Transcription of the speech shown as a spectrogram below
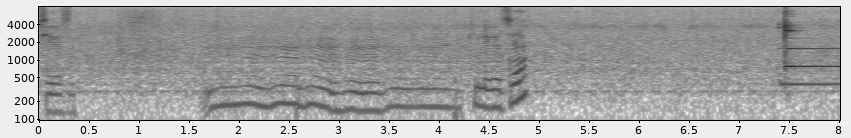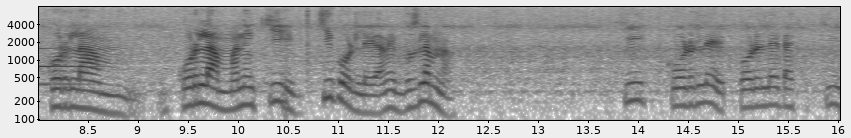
ঠিক আছে হুম, হুম, হুম, হুম, হুম। কি লিখেছে? করলাম করলাম মানে কি কি করলে? আমি বুঝলাম না। কি করলে, করলেটা কি?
